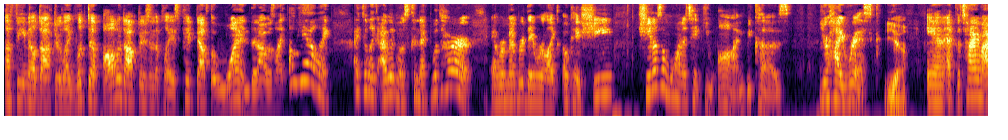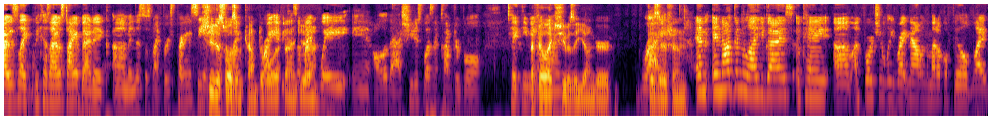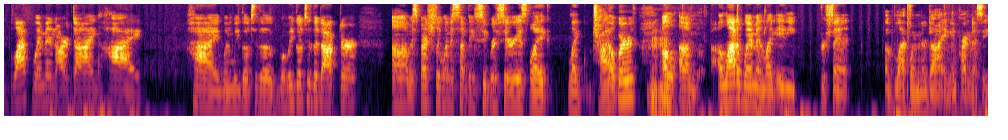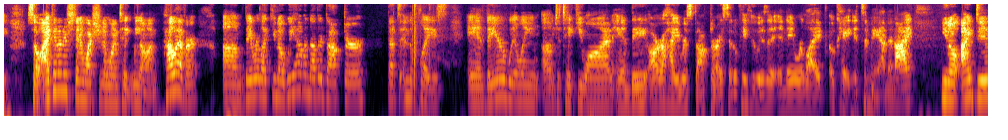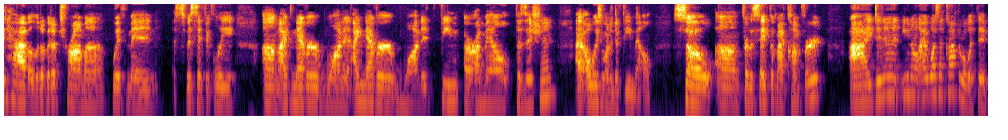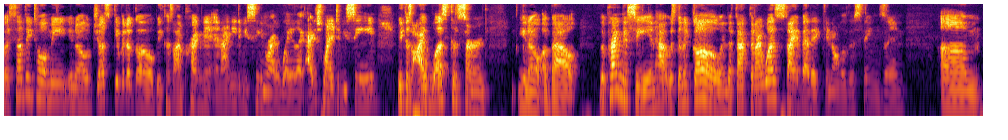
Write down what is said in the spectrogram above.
a female doctor. Like looked up all the doctors in the place, picked out the one that I was like, oh yeah, like I feel like I would most connect with her. And remember they were like, okay, she she doesn't want to take you on because you're high risk. yeah. And at the time, I was like, because I was diabetic, um, and this was my first pregnancy. and She just wasn't my- comfortable, right, I because think, of yeah. my weight and all of that. She just wasn't comfortable taking me. I feel like she was a younger right. physician. And and not gonna lie, you guys. Okay, um, unfortunately, right now in the medical field, like black women are dying high, high when we go to the when we go to the doctor, um, especially when it's something super serious like like childbirth Mhm. a, um, a lot of women, like 80% of black women are dying in pregnancy. So I can understand why she didn't want to take me on. However, um, they were like, you know, we have another doctor that's in the place and they are willing um, to take you on and they are a high risk doctor. I said, okay, who is it? And they were like, okay, it's a man. And I, you know, I did have a little bit of trauma with men specifically. Um, I've never wanted, I never wanted fem- or a male physician. I always wanted a female. So, um, for the sake of my comfort, I didn't, you know, I wasn't comfortable with it. But something told me, you know, just give it a go because I'm pregnant and I need to be seen right away. Like, I just wanted to be seen because I was concerned, you know, about the pregnancy and how it was going to go and the fact that I was diabetic and all of those things. And, um,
